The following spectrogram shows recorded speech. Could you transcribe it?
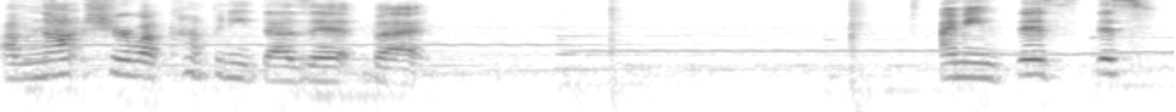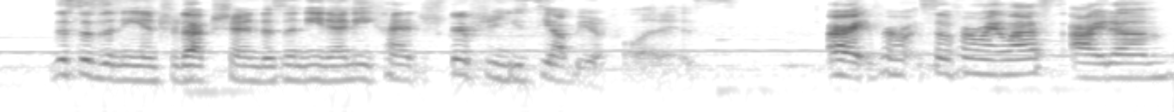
I'm not sure what company does it, but I mean, this, this, this isn't need introduction, doesn't need any kind of description. You see how beautiful it is. All right, for, so for my last item,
